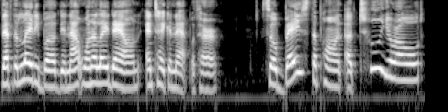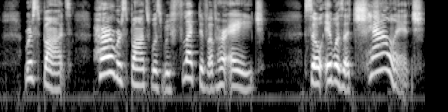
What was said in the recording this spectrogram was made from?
that the ladybug did not want to lay down and take a nap with her. So, based upon a two year old response, her response was reflective of her age. So, it was a challenge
